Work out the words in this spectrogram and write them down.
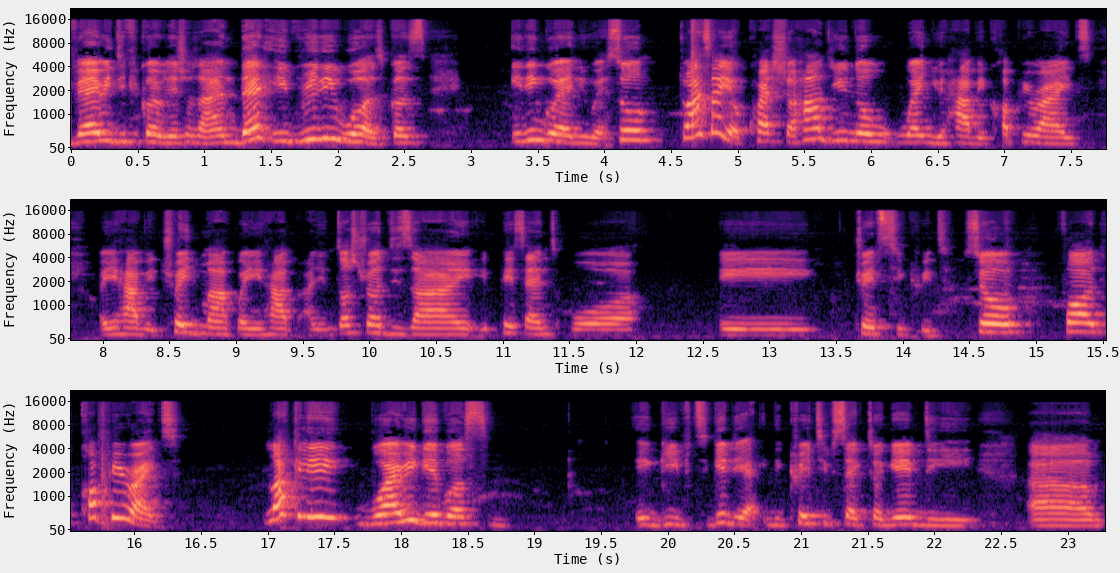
very difficult relationship, and then it really was because it didn't go anywhere. So to answer your question, how do you know when you have a copyright or you have a trademark, when you have an industrial design, a patent, or a trade secret? So for copyright, luckily Buhari gave us a gift, gave the, the creative sector, gave the um,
